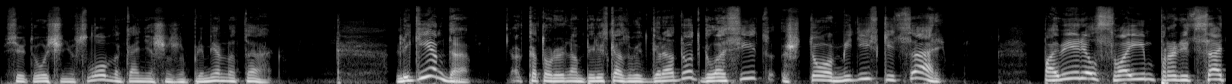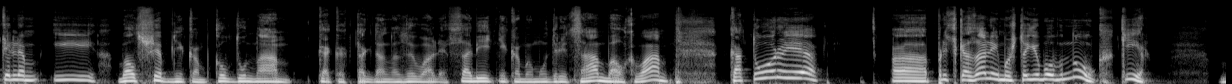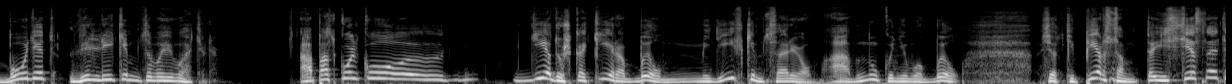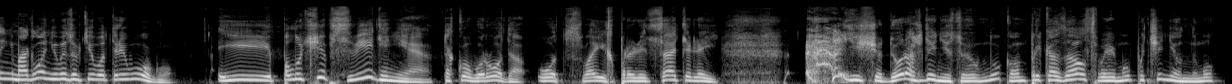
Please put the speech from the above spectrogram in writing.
все это очень условно, конечно же, примерно так. Легенда, которую нам пересказывает Геродот, гласит, что медийский царь поверил своим прорицателям и волшебникам, колдунам, как их тогда называли, советникам и мудрецам, волхвам, которые э, предсказали ему, что его внук Кир будет великим завоевателем. А поскольку э, дедушка Кира был медийским царем, а внук у него был все-таки персом, то, естественно, это не могло не вызвать его тревогу. И получив сведения такого рода от своих прорицателей, еще до рождения своего внука он приказал своему подчиненному,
